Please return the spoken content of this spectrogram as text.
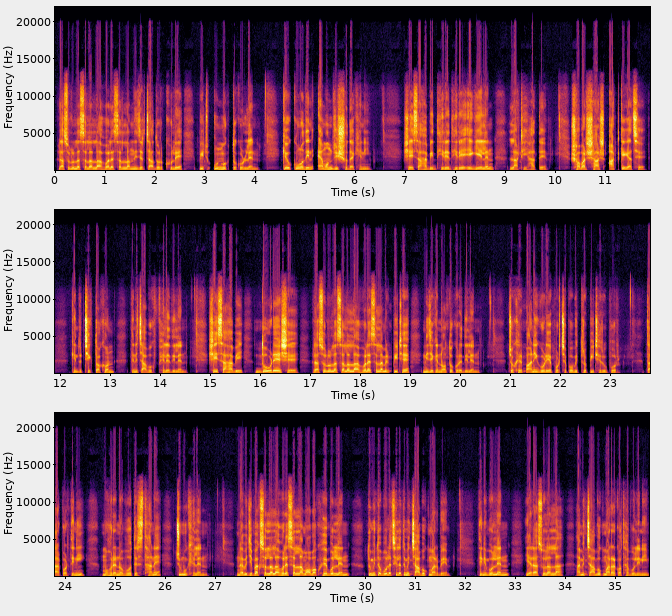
রাসুলুল্লাহ সাল্লাহ সাল্লাম নিজের চাদর খুলে পিঠ উন্মুক্ত করলেন। কেউ কোনোদিন এমন দৃশ্য দেখেনি। সেই সাহাবি ধীরে ধীরে এগিয়ে এলেন লাঠি হাতে। সবার শ্বাস আটকে গেছে, কিন্তু ঠিক তখন তিনি চাবুক ফেলে দিলেন। সেই সাহাবি দৌড়ে এসে রাসুলুল্লাহ সাল্লাহ সাল্লামের পিঠে নিজেকে নত করে দিলেন। চোখের পানি গড়িয়ে পড়ছে পবিত্র পিঠের উপর। তারপর তিনি মোহরে নবুয়তের স্থানে চুমু খেলেন। নবীজি পাক সাল্লাহ সাল্লাম অবাক হয়ে বললেন, তুমি তো বলেছিলে তুমি চাবুক মারবে। তিনি বললেন, ইয়া রাসুল আল্লাহ আমি চাবুক মারার কথা বলিনি।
